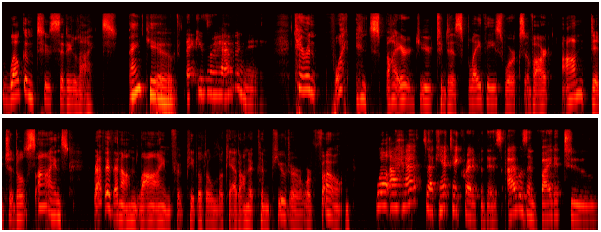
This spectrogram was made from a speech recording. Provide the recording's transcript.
Welcome to City Lights. Thank you. Thank you for having me. Karen, what inspired you to display these works of art on digital signs rather than online for people to look at on a computer or phone? Well, I have to, I can't take credit for this. I was invited to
